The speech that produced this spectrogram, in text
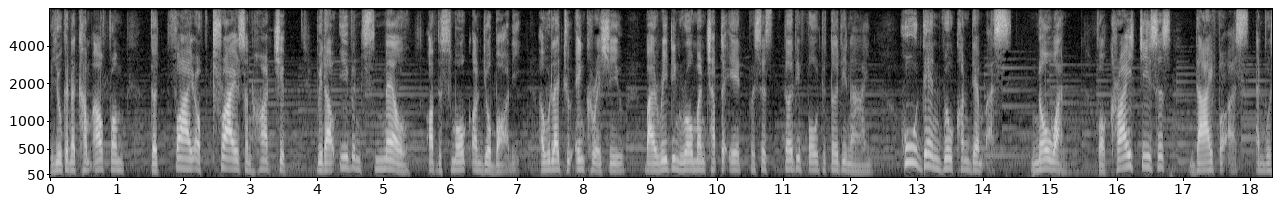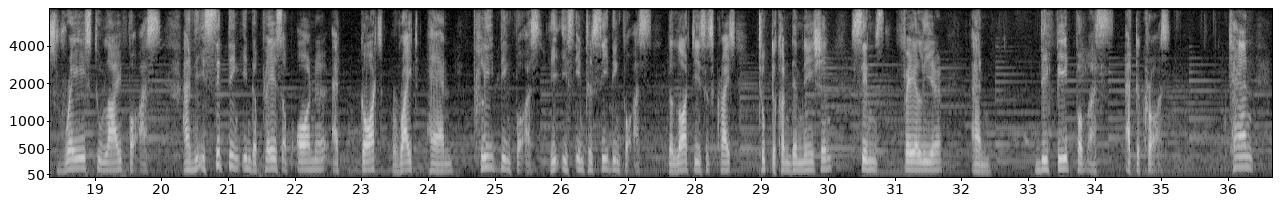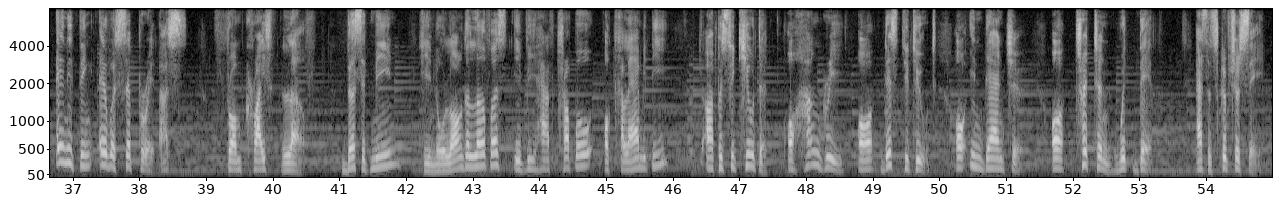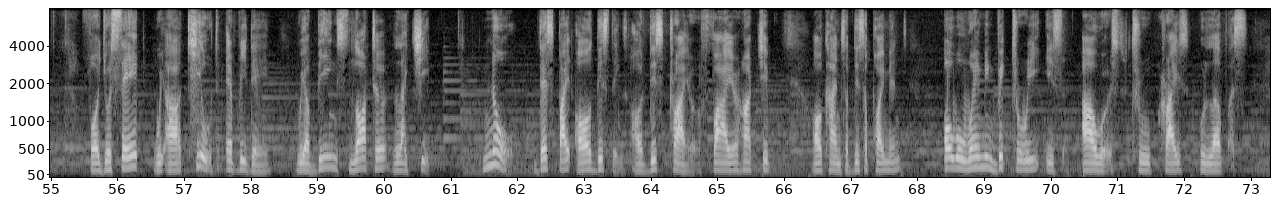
You're going to come out from the fire of trials and hardship without even smell of the smoke on your body. I would like to encourage you by reading Romans chapter 8 verses 34 to 39. Who then will condemn us? No one. For Christ Jesus died for us and was raised to life for us. And he is sitting in the place of honor at God's right hand, pleading for us. He is interceding for us. The Lord Jesus Christ took the condemnation, sins, failure, and defeat from us at the cross. Can anything ever separate us from Christ's love? Does it mean He no longer loves us if we have trouble or calamity, are persecuted, or hungry, or destitute, or in danger, or threatened with death? As the scriptures say, For your sake we are killed every day, we are being slaughtered like sheep. No, despite all these things, all this trial, fire, hardship, all kinds of disappointment, overwhelming victory is ours through Christ who loved us.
